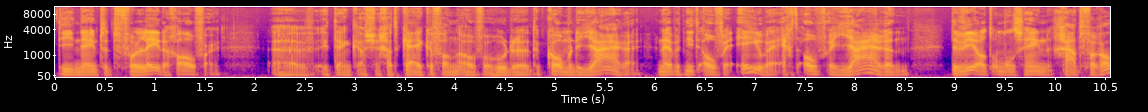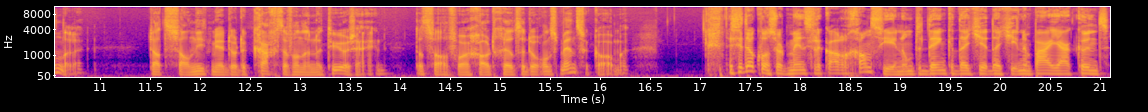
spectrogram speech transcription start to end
die neemt het volledig over. Uh, ik denk als je gaat kijken van over hoe de, de komende jaren... en dan hebben het niet over eeuwen, echt over jaren... de wereld om ons heen gaat veranderen. Dat zal niet meer door de krachten van de natuur zijn. Dat zal voor een groot gedeelte door ons mensen komen. Er zit ook wel een soort menselijke arrogantie in... om te denken dat je, dat je in een paar jaar kunt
